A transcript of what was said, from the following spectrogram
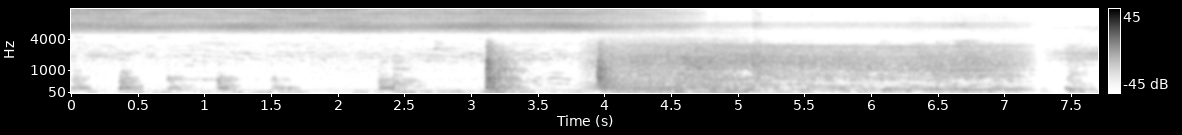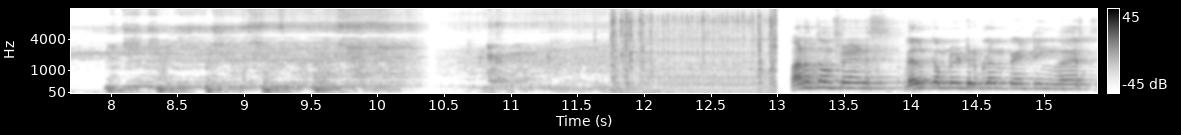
வணக்கம் friends welcome to triple M painting wares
